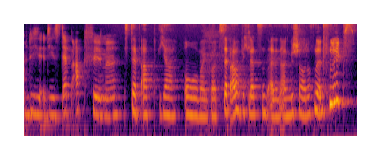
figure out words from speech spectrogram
Und die, die Step-Up-Filme. Step-Up, ja. Oh mein Gott. Step-Up habe ich letztens einen angeschaut auf Netflix.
